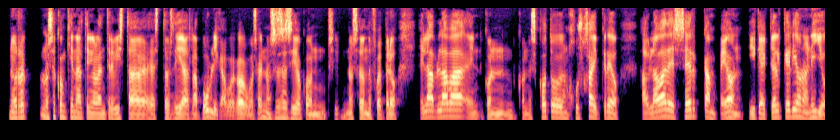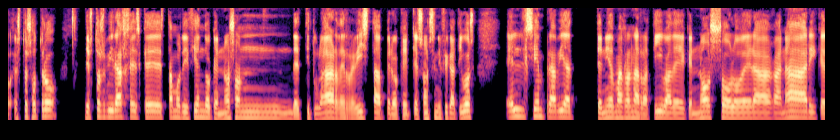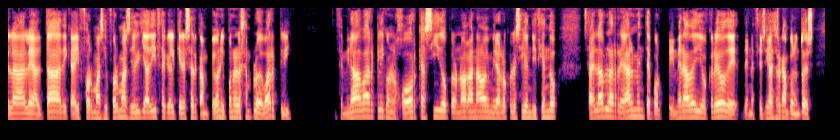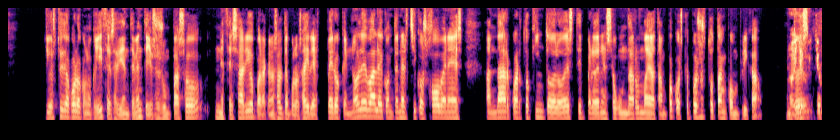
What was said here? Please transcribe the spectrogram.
no, no, sé con quién ha tenido la entrevista estos días, la pública, porque no sé si ha sido con, no sé dónde fue, pero él hablaba con, con Scotto en Who's Hype, creo, hablaba de ser campeón y que, que él quería un anillo. Esto es otro, de estos virajes que estamos diciendo que no son de titular, de revista, pero que, son significativos, él siempre había tenido más la narrativa de que no solo era ganar y que la lealtad y que hay formas y formas, y él ya dice que él quiere ser campeón y pone el ejemplo de Barkley. Dice, mira a Barkley con el jugador que ha sido, pero no ha ganado y mira lo que le siguen diciendo. O sea, él habla realmente por primera vez, yo creo, de, de necesidad de ser campeón. Entonces, yo estoy de acuerdo con lo que dices, evidentemente, y eso es un paso necesario para que no salte por los aires, pero que no le vale con tener chicos jóvenes, andar cuarto, quinto del oeste y perder en segunda ronda ya tampoco. Es que por eso es todo tan complicado. yo,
